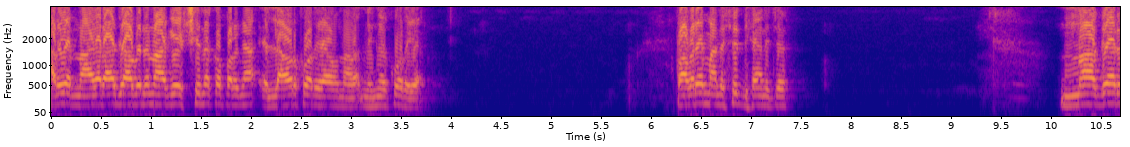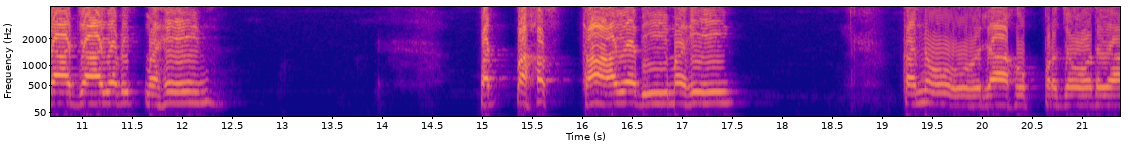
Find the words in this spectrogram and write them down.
അറിയാം നാഗരാജാവിന് നാഗേക്ഷി എന്നൊക്കെ പറഞ്ഞാൽ എല്ലാവർക്കും അറിയാവുന്നതാണ് നിങ്ങൾക്കും അറിയാം. അപ്പം അവരെ മനസ്സിൽ ധ്യാനിച്ച് നഗരാജായ വിത്മഹേ പത്മഹസ്തായ ധീമഹി. തന്നോ രാഹു പ്രചോദയാ.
